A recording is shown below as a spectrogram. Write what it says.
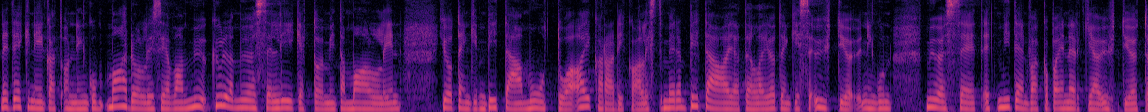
ne tekniikat on niin kuin mahdollisia, vaan my- kyllä myös sen liiketoimintamallin jotenkin pitää muuttua aika radikaalisti. Meidän pitää ajatella jotenkin se yhtiö, niin kuin myös se, että, että miten vaikkapa energiayhtiöt,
